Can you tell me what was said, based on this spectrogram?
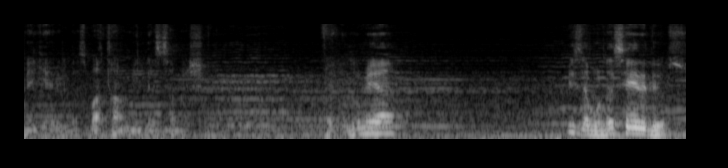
Ne gerillası? Vatan millet savaşı. Öyle olur mu ya? Biz de burada seyrediyoruz.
